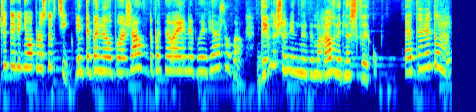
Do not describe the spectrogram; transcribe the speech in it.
Чи ти від нього просто втік? Він тебе не ображав, до батареї не прив'язував. Дивно, що він не вимагав від нас викуп. А ти не думай,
